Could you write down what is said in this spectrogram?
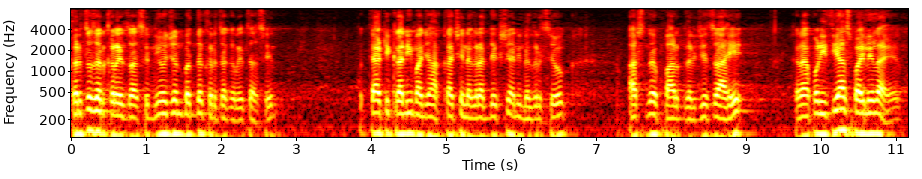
खर्च जर करायचा असेल नियोजनबद्ध खर्च करायचा असेल तर त्या ठिकाणी माझ्या हक्काचे नगराध्यक्ष आणि नगरसेवक असणं फार गरजेचं आहे. कारण आपण इतिहास पाहिलेला आहे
